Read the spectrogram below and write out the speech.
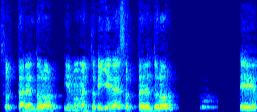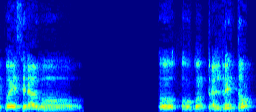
soltar el dolor, y el momento que llega de soltar el dolor, eh, puede ser algo o, contra el resto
